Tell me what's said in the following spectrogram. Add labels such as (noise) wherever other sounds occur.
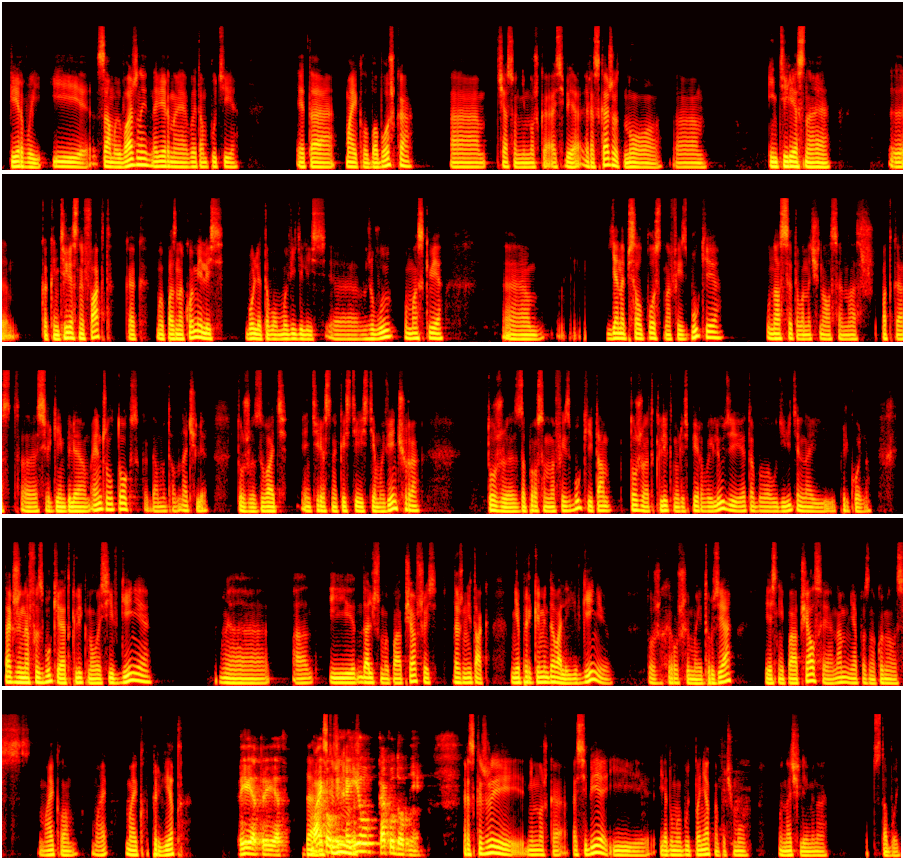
Первый и самый важный, наверное, в этом пути – это Майкл Бабошка – Сейчас он немножко о себе расскажет, но интересная, э, как интересный факт, как мы познакомились. Более того, мы виделись э, вживую в Москве. Я написал пост на Фейсбуке. У нас с этого начинался наш подкаст э, с Сергеем Беляевым Angel Talks, когда мы там начали тоже звать интересных гостей из темы венчура, тоже с запросом на Фейсбуке, и там тоже откликнулись первые люди, и это было удивительно и прикольно. Также на Фейсбуке откликнулась Евгения, э, а, и дальше мы пообщавшись, даже не так, мне порекомендовали Евгению, тоже хорошие мои друзья, я с ней пообщался, и она меня познакомила с Майклом. Май... Майкл, привет. Привет, привет. Да, Майкл, Михаил, немножко... как удобнее. Расскажи немножко о себе, и я думаю, будет понятно, почему мы начали именно с тобой?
